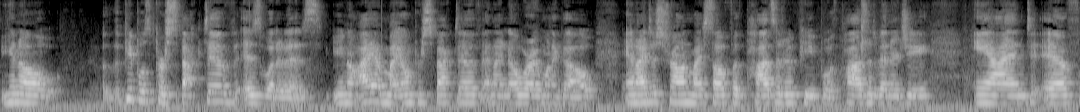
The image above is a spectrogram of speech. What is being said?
you know, people's perspective is what it is. You know, I have my own perspective, and I know where I want to go, and I just surround myself with positive people with positive energy. And if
